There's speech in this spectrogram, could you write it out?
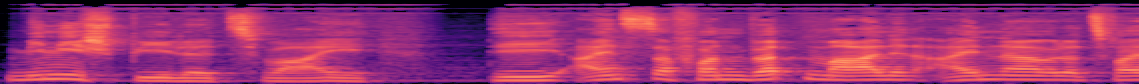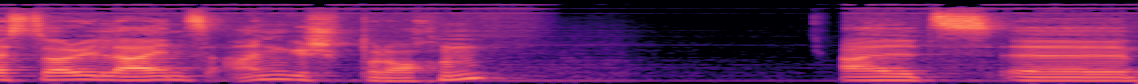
Minispiele, zwei. Die eins davon wird mal in einer oder zwei Storylines angesprochen. Als äh,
